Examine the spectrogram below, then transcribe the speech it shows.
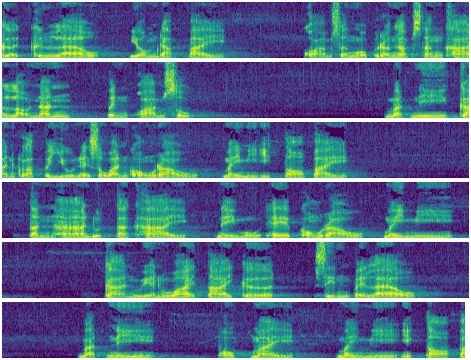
เกิดขึ้นแล้วย่อมดับไป ความสงบระงับสังขารเหล่านั้นเป็นความสุข บัดนี้การกลับไปอยู่ในสวรรค์ของเราไม่มีอีกต่อไป ตัณหาดุจตาข่ายในหมู่เทพของเราไม่มี การเวียนว่ายตายเกิด สิ้นไปแล้ว บัดนี้ พบใหม่ไม่มีอีกต่อไป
